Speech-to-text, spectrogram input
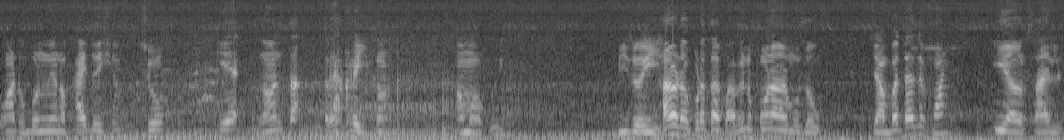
વાંઠું બનવું એનો ફાયદો શું? શું? કે ગણતા રાખડી ગણ આમાં કોઈ. બીજો એ હારો પડતા ભાભીનો ફોન આવે હું જઉં. જ્યાં બતાવજો ફોન એ આવે સાયલેન્ટ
